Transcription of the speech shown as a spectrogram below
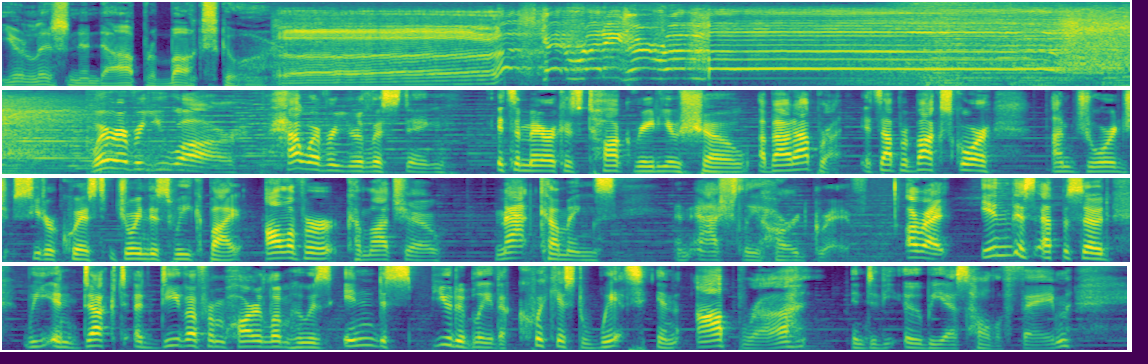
You're listening to Opera Box Score. Uh, let's get ready to rumble! Wherever you are, however you're listening, it's America's talk radio show about opera. It's Opera Box Score. I'm George Cedarquist, joined this week by Oliver Camacho, Matt Cummings, and Ashley Hardgrave. All right, in this episode, we induct a diva from Harlem who is indisputably the quickest wit in opera into the OBS Hall of Fame.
